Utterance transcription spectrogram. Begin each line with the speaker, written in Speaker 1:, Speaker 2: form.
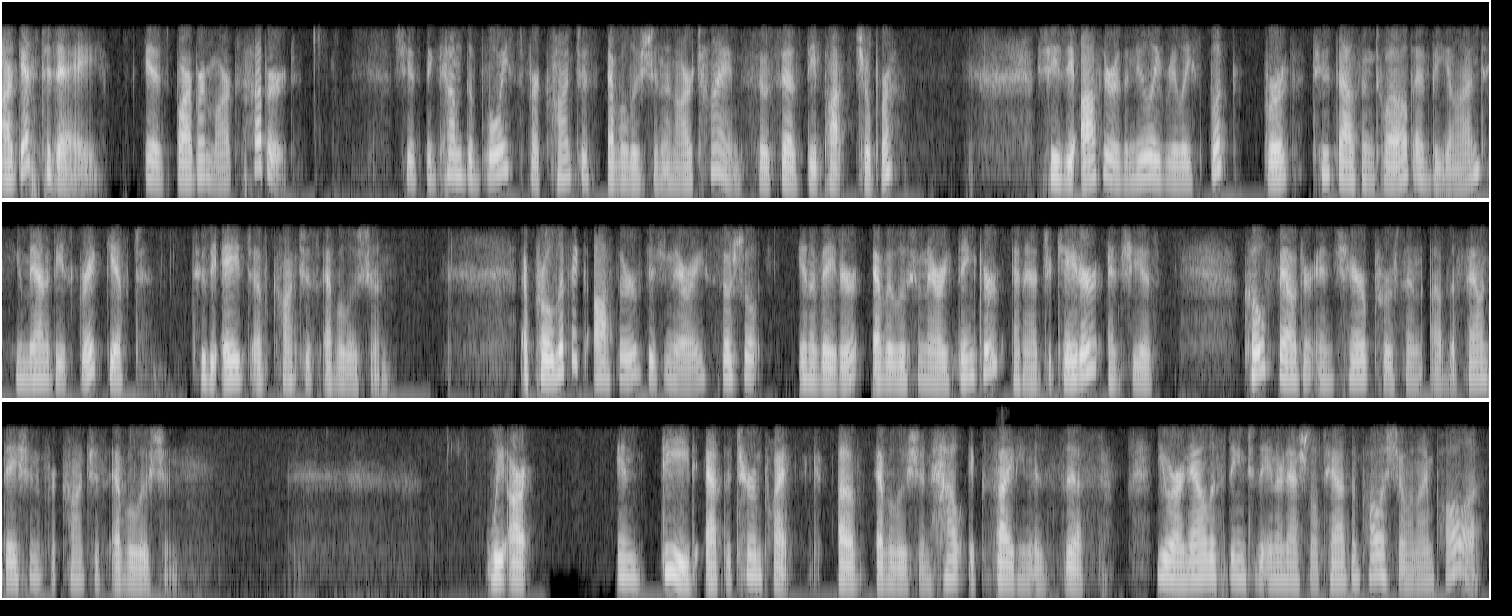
Speaker 1: Our guest today is Barbara Marx Hubbard. She has become the voice for conscious evolution in our time, so says Deepak Chopra. She's the author of the newly released book, Birth 2012 and Beyond Humanity's Great Gift to the Age of Conscious Evolution. A prolific author, visionary, social innovator, evolutionary thinker, and educator, and she is co founder and chairperson of the Foundation for Conscious Evolution. We are indeed at the turnpike of evolution. How exciting is this? You are now listening to the International Taz and Paula Show, and I'm Paula.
